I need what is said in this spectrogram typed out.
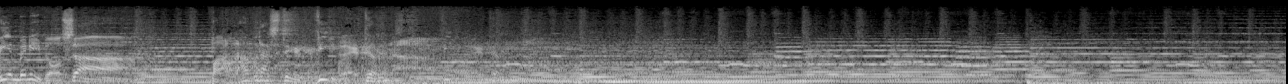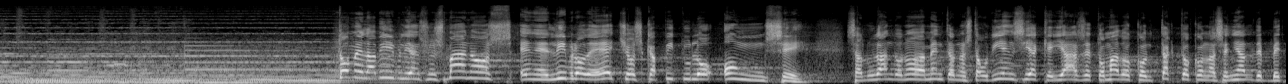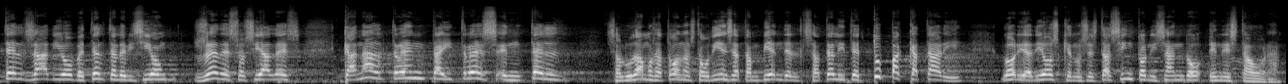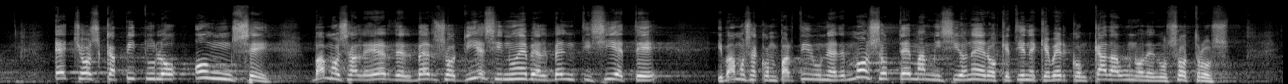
Bienvenidos a Palabras de Vida Eterna. Tome la Biblia en sus manos en el libro de Hechos capítulo 11. Saludando nuevamente a nuestra audiencia que ya ha retomado contacto con la señal de Betel Radio, Betel Televisión, redes sociales, Canal 33 en Tel. Saludamos a toda nuestra audiencia también del satélite Tupac Katari. Gloria a Dios que nos está sintonizando en esta hora. Hechos capítulo 11. Vamos a leer del verso 19 al 27 y vamos a compartir un hermoso tema misionero que tiene que ver con cada uno de nosotros,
